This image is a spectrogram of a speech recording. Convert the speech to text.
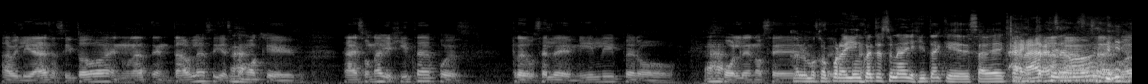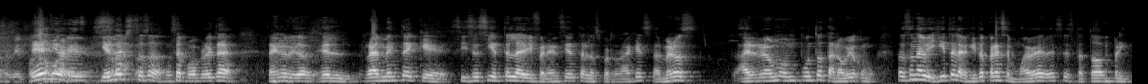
habilidades, así todo en, una, en tablas y es Ajá. como que, ah, es una viejita, pues redúcele de mili, pero Ajá. ponle, no sé. A lo mejor este, por ahí encuentras una viejita que sabe karate, ¿no? así, pues, es- y es lo chistoso. O sea, por ejemplo, ahorita está en el video. El, realmente que sí se siente la diferencia entre los personajes. Al menos en un, un punto tan obvio como. Es una viejita y la viejita apenas se mueve, ¿ves? Está todo brin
